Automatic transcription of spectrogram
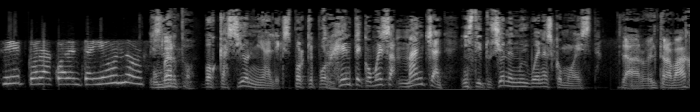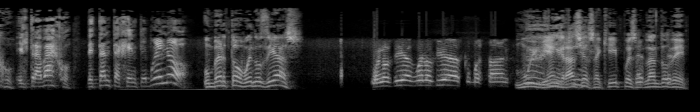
Sí, por la 41. Es Humberto. Vocación, mi Alex, porque por gente como esa manchan instituciones muy buenas como esta. Claro, el trabajo. El trabajo de tanta gente. Bueno, Humberto, buenos días. Buenos días, buenos días, ¿cómo están? Muy Ay, bien, aquí. gracias. Aquí, pues, hablando de, de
